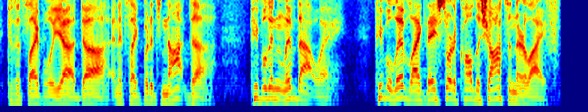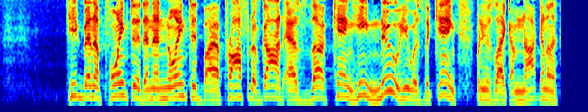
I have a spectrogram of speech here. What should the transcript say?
because it's like, well, yeah, duh. And it's like, but it's not duh. People didn't live that way. People lived like they sort of called the shots in their life. He'd been appointed and anointed by a prophet of God as the king. He knew he was the king, but he was like, I'm not going to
